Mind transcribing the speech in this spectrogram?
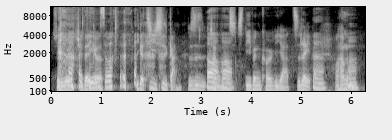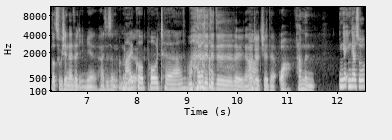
所以我也觉得一个 一个既视感，就是像什么 Stephen Curry 啊之类的，嗯哦，他们嗯。都出现在这里面，还是什么、那个，Michael Porter 啊什么，对对对对对对，然后就哦觉得哇，他们应该应该说，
